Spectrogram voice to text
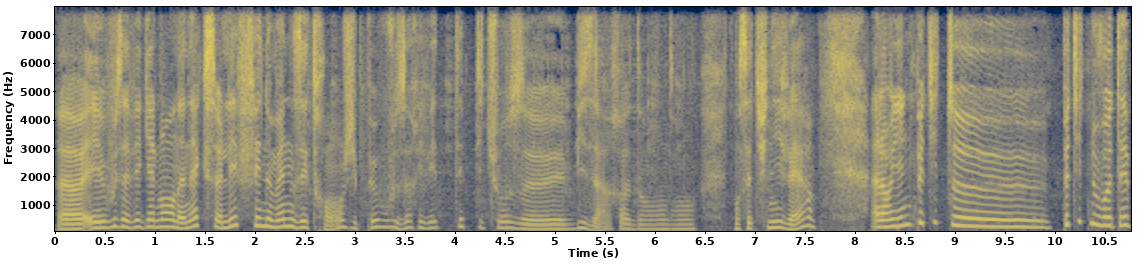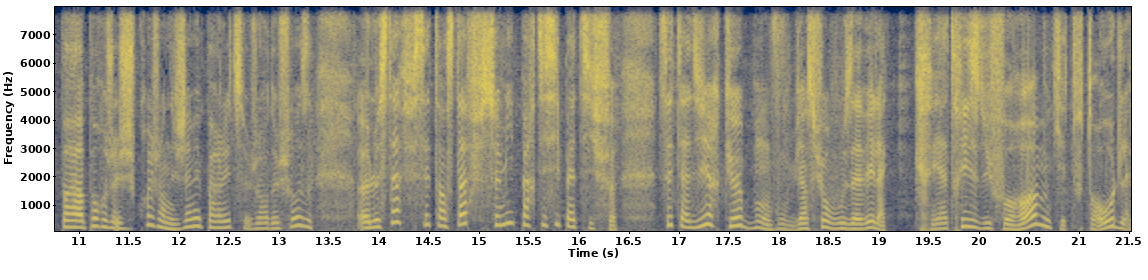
Et vous avez également en annexe les phénomènes étranges. Il peut vous arriver des petites choses bizarres dans, cet univers. Alors il y a une petite petite nouveauté rapport, je, je crois que j'en ai jamais parlé de ce genre de choses. Euh, le staff, c'est un staff semi-participatif, c'est-à-dire que bon, vous bien sûr vous avez la créatrice du forum qui est tout en haut de la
